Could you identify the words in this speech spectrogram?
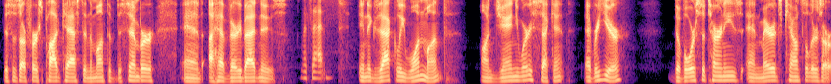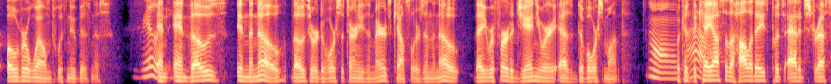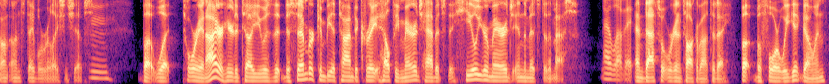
This is our first podcast in the month of December, and I have very bad news. What's that? In exactly one month, on January 2nd, every year, divorce attorneys and marriage counselors are overwhelmed with new business. Really? And and those in the know, those who are divorce attorneys and marriage counselors in the know, they refer to January as divorce month oh, because the chaos of the holidays puts added stress on unstable relationships. Mm. But what Tori and I are here to tell you is that December can be a time to create healthy marriage habits that heal your marriage in the midst of the mess. I love it. And that's what we're going to talk about today. But before we get going,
